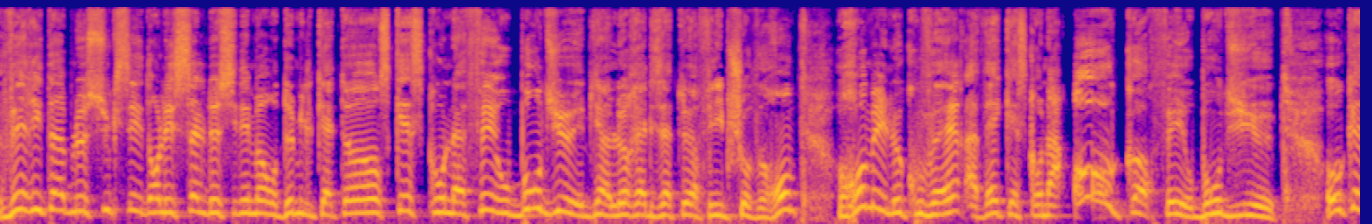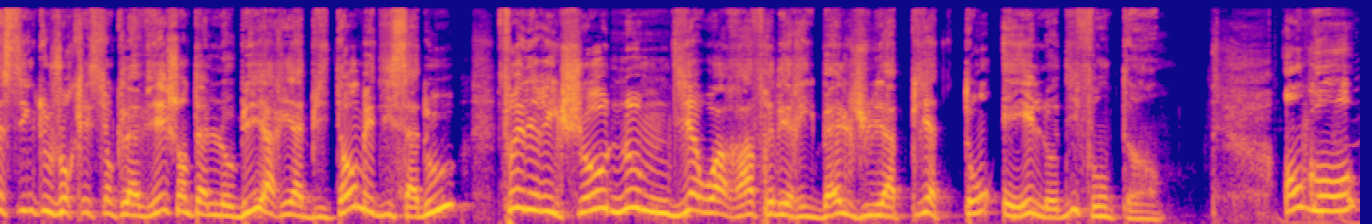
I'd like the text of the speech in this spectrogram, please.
Véritable succès dans les salles de cinéma en 2014. Qu'est-ce qu'on a fait au bon Dieu? Eh bien, le réalisateur Philippe Chauveron remet le couvert avec Qu'est-ce qu'on a encore fait au bon Dieu? Au casting, toujours Christian Clavier, Chantal Lobby, Harry Habitant, Mehdi Sadou, Frédéric Shaw, Noum Diawara, Frédéric Bell, Julia Piaton et Elodie Fontan. En gros,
